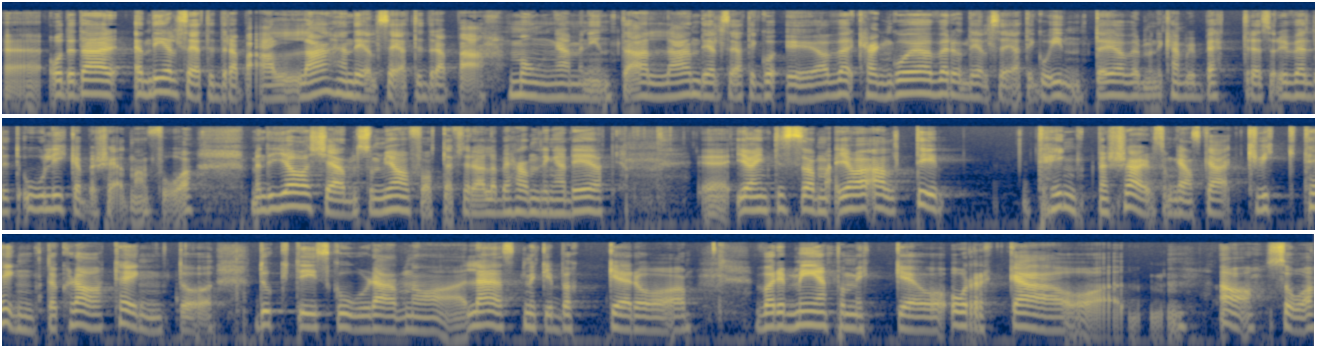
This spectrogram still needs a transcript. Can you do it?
Eh, och det där, en del säger att det drabbar alla, en del säger att det drabbar många men inte alla. En del säger att det går över, kan gå över en del säger att det går inte över men det kan bli bättre. Så det är väldigt olika besked man får. Men det jag känner som jag har fått efter alla behandlingar det är att eh, jag, är inte samma, jag har alltid tänkt mig själv som ganska kvicktänkt och klartänkt och duktig i skolan och läst mycket böcker och varit med på mycket och orka och ja, så.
